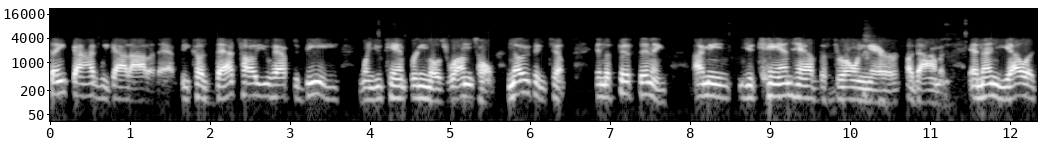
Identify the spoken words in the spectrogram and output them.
thank God we got out of that because that's how you have to be when you can't bring those runs home. Another thing, Tim, in the fifth inning, I mean, you can have the throwing error, Adames, and then Yelich.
